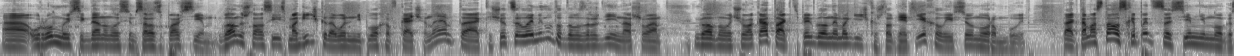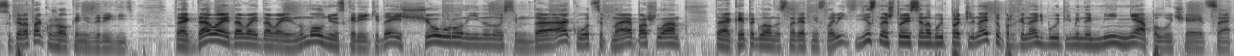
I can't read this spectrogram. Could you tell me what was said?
а, урон мы всегда наносим сразу по всем. Главное, что у нас есть магичка, довольно неплохо вкачанная. Так, еще целая минута до возрождения нашего главного чувака. Так, теперь главная магичка, чтобы не отъехала, и все норм будет. Так, там осталось хп совсем немного. Суператаку жалко не зарядить. Так, давай, давай, давай. Ну, молнию скорее кидай, еще урон ей наносим. Так, вот цепная пошла. Так, это главное снаряд не словить. Единственное, что если она будет проклинать, то проклинать будет именно меня, получается.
